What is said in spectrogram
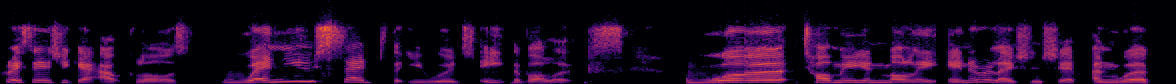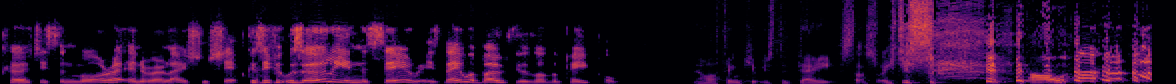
Chris. Here's your get out clause. When you said that you would eat the bollocks, were Tommy and Molly in a relationship, and were Curtis and Maura in a relationship? Because if it was early in the series, they were both with other people. no, I think it was the dates. That's what he just said. Oh.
